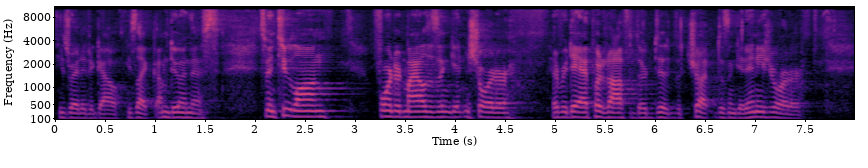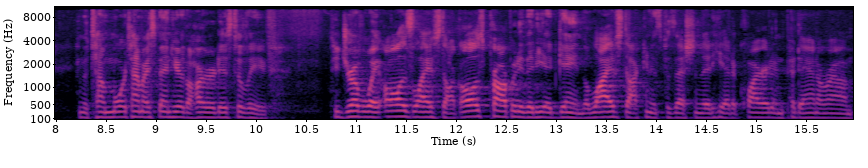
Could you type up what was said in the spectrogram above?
He's ready to go. He's like, I'm doing this. It's been too long. 400 miles isn't getting shorter. Every day I put it off, the, trip doesn't get any shorter. And the time, more time I spend here, the harder it is to leave. He drove away all his livestock, all his property that he had gained, the livestock in his possession that he had acquired in Padan Aram,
